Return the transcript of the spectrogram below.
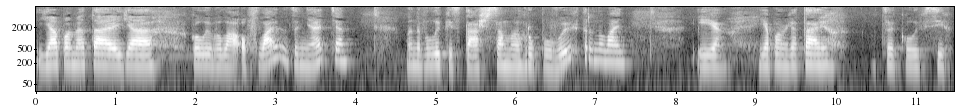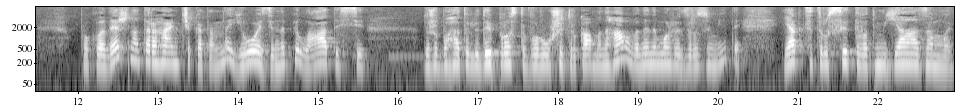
Я пам'ятаю, я коли вела офлайн заняття, в мене великий стаж саме групових тренувань. І я пам'ятаю, це коли всіх покладеш на тарганчика, там, на йозі, на пілатесі. Дуже багато людей просто ворушать руками ногами, вони не можуть зрозуміти, як це трусити от м'язами.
